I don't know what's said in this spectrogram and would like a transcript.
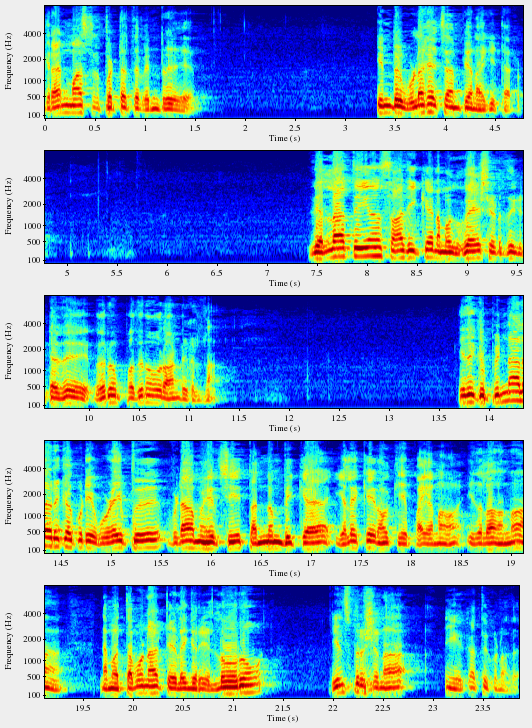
கிராண்ட் மாஸ்டர் பட்டத்தை வென்று இன்று உலக சாம்பியன் ஆகிட்டார். இது எல்லாத்தையும் சாதிக்க நமக்கு குகேஷ் எடுத்துக்கிட்டது வெறும் பதினோரு ஆண்டுகள் தான். இதுக்கு பின்னால் இருக்கக்கூடிய உழைப்பு விடாமுயற்சி தன்னம்பிக்கை இலக்கை நோக்கிய பயணம் இதெல்லாம் தான் நம்ம தமிழ்நாட்டு இளைஞர் எல்லோரும் இன்ஸ்பிரேஷனாக நீங்கள் கற்றுக்கணும் அதை.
